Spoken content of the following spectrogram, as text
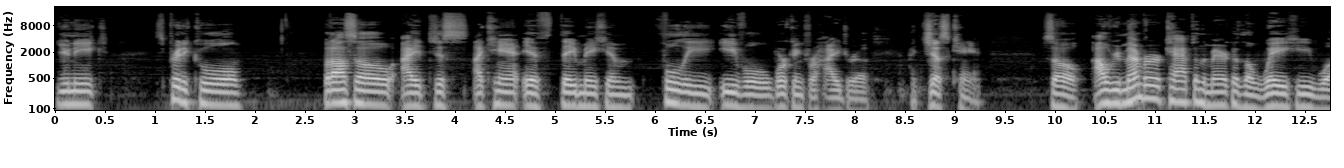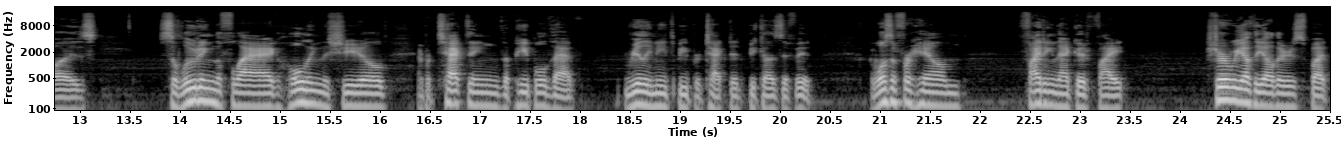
unique. It's pretty cool. But also I just I can't if they make him fully evil working for Hydra. I just can't. So I'll remember Captain America the way he was, saluting the flag, holding the shield, and protecting the people that really need to be protected. Because if it, if it wasn't for him fighting that good fight, sure we have the others, but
